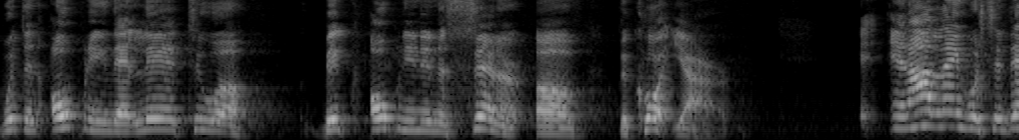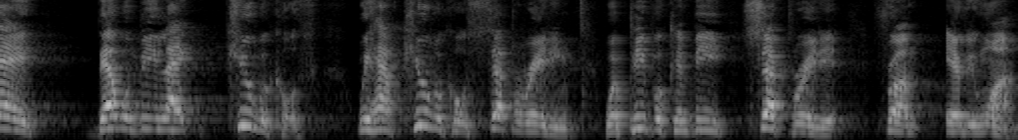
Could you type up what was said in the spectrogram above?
with an opening that led to a big opening in the center of the courtyard. In our language today, that would be like cubicles. We have cubicles separating where people can be separated from everyone.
